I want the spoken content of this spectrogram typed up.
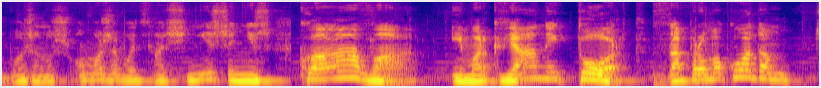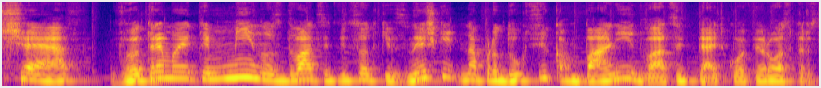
Боже, ну що може бути смачніше, ніж кава і морквяний торт. За промокодом ЧЕФ ви отримаєте мінус 20% знижки на продукцію компанії 25 Coffee Roasters.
